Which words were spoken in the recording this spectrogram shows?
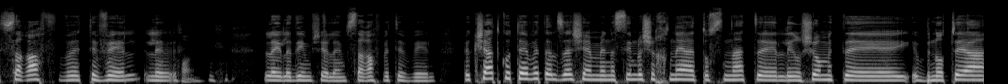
שרף ותבל. נכון. לילדים שלהם, שרף ותבל. וכשאת כותבת על זה שהם מנסים לשכנע את אסנת uh, לרשום את uh, בנותיה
